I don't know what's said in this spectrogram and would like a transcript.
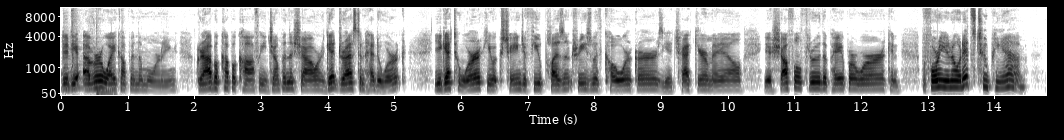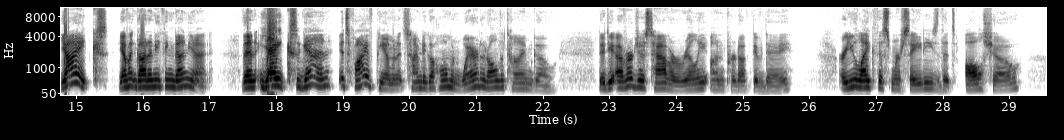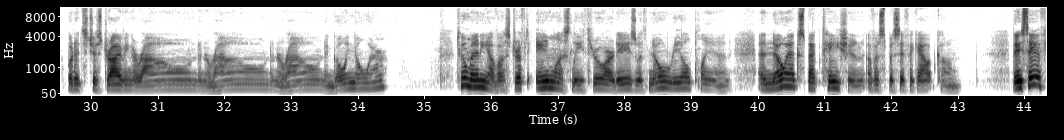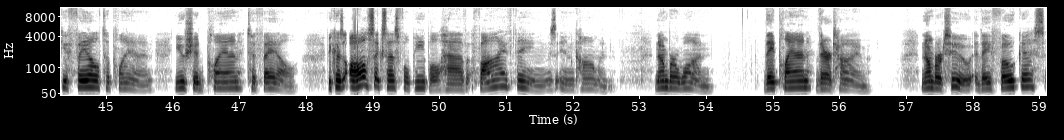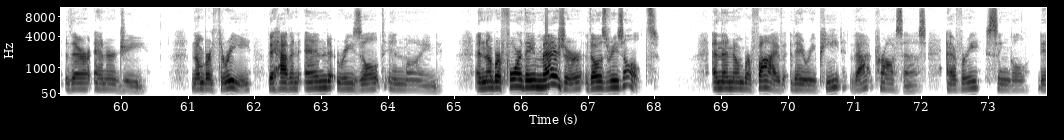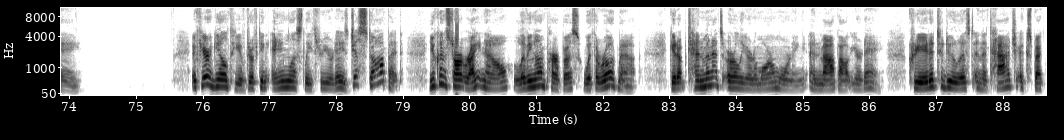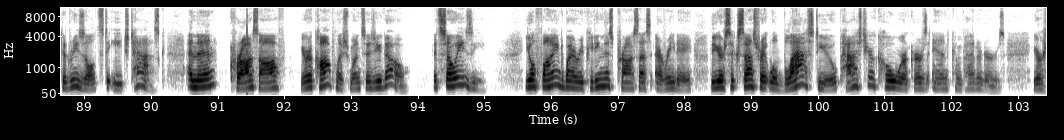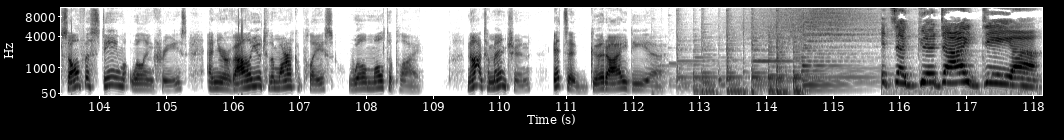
Did you ever wake up in the morning, grab a cup of coffee, jump in the shower, get dressed, and head to work? You get to work, you exchange a few pleasantries with coworkers, you check your mail, you shuffle through the paperwork, and before you know it, it's 2 p.m. Yikes! You haven't got anything done yet. Then, yikes again, it's 5 p.m. and it's time to go home, and where did all the time go? Did you ever just have a really unproductive day? Are you like this Mercedes that's all show? But it's just driving around and around and around and going nowhere? Too many of us drift aimlessly through our days with no real plan and no expectation of a specific outcome. They say if you fail to plan, you should plan to fail, because all successful people have five things in common. Number one, they plan their time. Number two, they focus their energy. Number three, they have an end result in mind. And number four, they measure those results. And then number five, they repeat that process every single day. If you're guilty of drifting aimlessly through your days, just stop it. You can start right now living on purpose with a roadmap. Get up 10 minutes earlier tomorrow morning and map out your day. Create a to do list and attach expected results to each task. And then cross off your accomplishments as you go. It's so easy. You'll find by repeating this process every day that your success rate will blast you past your coworkers and competitors. Your self esteem will increase and your value to the marketplace will multiply. Not to mention, it's a good idea. It's a good idea.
